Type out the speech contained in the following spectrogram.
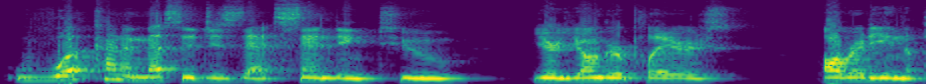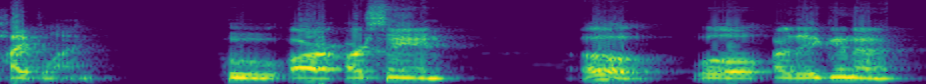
what kind of message is that sending to your younger players already in the pipeline who are, are saying, oh, well, are they gonna,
